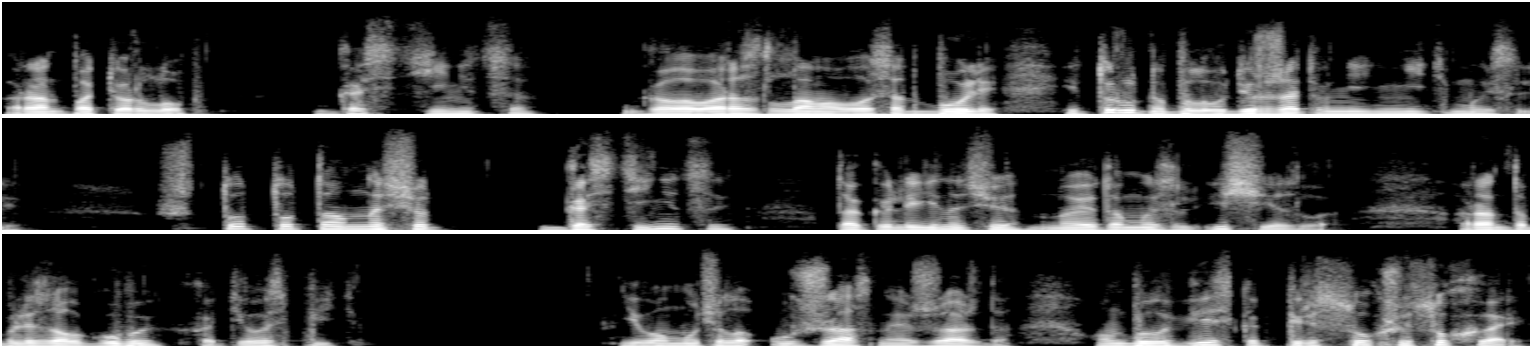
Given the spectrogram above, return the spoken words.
Ран потер лоб. Гостиница? Голова разламывалась от боли, и трудно было удержать в ней нить мыслей. Что-то там насчет гостиницы, так или иначе, но эта мысль исчезла. Рант облизал губы, хотелось пить. Его мучила ужасная жажда. Он был весь как пересохший сухарь.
